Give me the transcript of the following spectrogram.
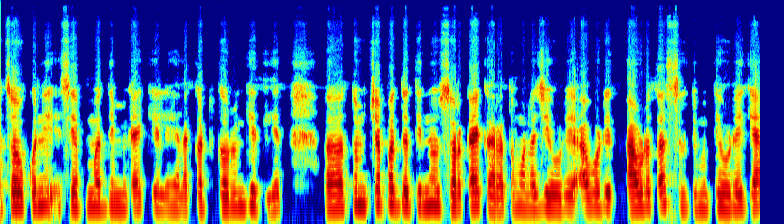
चौकोनी चौकोनी शेपमध्ये मी काय केले, ह्याला कट करून घेतलेत. तुमच्या पद्धतीनुसार काय करा, तुम्हाला जेवढे आवडीत आवडत असेल तुम्ही तेवढे घ्या.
